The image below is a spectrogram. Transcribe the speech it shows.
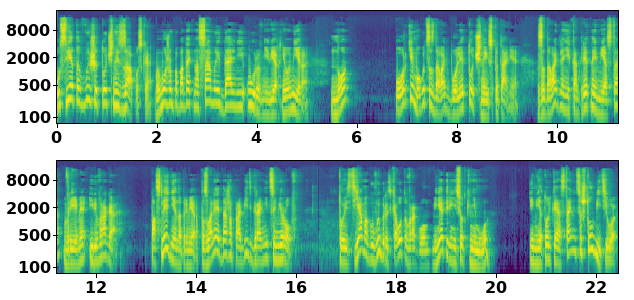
у света выше точность запуска, мы можем попадать на самые дальние уровни верхнего мира. Но орки могут создавать более точные испытания, задавать для них конкретное место, время или врага. Последнее, например, позволяет даже пробить границы миров. То есть я могу выбрать кого-то врагом, меня перенесет к нему, и мне только и останется, что убить его.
